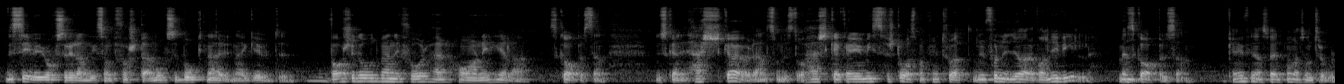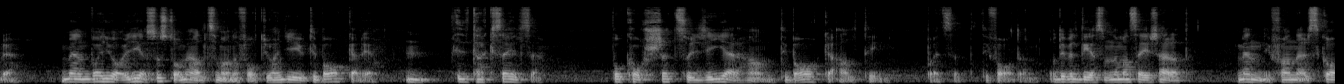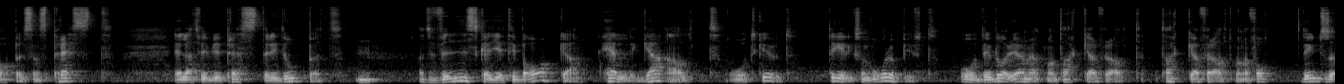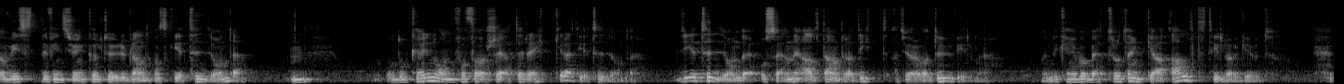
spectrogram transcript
Det ser vi ju också redan liksom i första Mosebok när, när Gud, varsågod människor, här har ni hela skapelsen. Nu ska ni härska över den som det står. Härska kan ju missförstås, man kan ju tro att nu får ni göra vad ni vill med skapelsen. Det kan ju finnas väldigt många som tror det. Men vad gör Jesus då med allt som han har fått? Jo, han ger ju tillbaka det Mm. i tacksägelse. På korset så ger han tillbaka allting på ett sätt till Fadern. Och det är väl det som när man säger så här att människan är skapelsens präst eller att vi blir präster i dopet. Att vi ska ge tillbaka, helga allt åt Gud. Det är liksom vår uppgift. Och det börjar med att man tackar för allt. Tackar för allt man har fått. Det är inte så, visst, det finns ju en kultur ibland att man ska ge tionde. Och då kan ju någon få för sig att det räcker att ge tionde. Ge tionde och sen är allt andra ditt, att göra vad du vill med. Men det kan ju vara bättre att tänka allt tillhör Gud.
